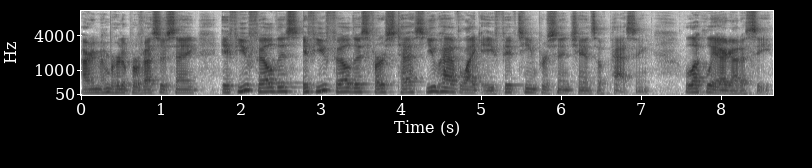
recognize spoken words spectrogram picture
I remember the professor saying, if you fail this, if you fail this first test, you have like a 15% chance of passing. Luckily, I got a C.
